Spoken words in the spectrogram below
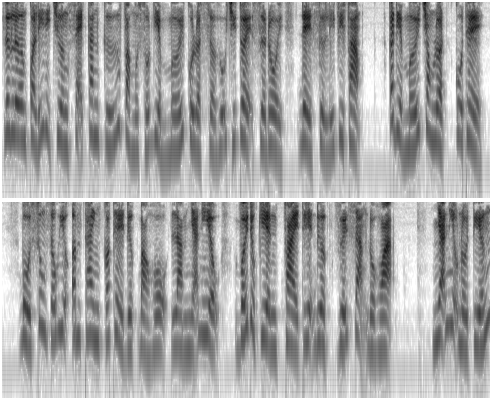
lực lượng quản lý thị trường sẽ căn cứ vào một số điểm mới của luật sở hữu trí tuệ sửa đổi để xử lý vi phạm. Các điểm mới trong luật cụ thể, bổ sung dấu hiệu âm thanh có thể được bảo hộ làm nhãn hiệu với điều kiện phải thể hiện được dưới dạng đồ họa. Nhãn hiệu nổi tiếng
